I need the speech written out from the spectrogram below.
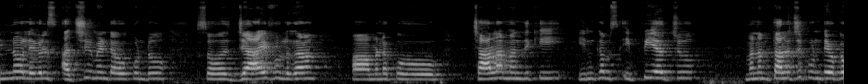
ఎన్నో లెవెల్స్ అచీవ్మెంట్ అవ్వుకుంటూ సో జాయ్ఫుల్గా మనకు చాలామందికి ఇన్కమ్స్ ఇప్పించచ్చు మనం తలుచుకుంటే ఒక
